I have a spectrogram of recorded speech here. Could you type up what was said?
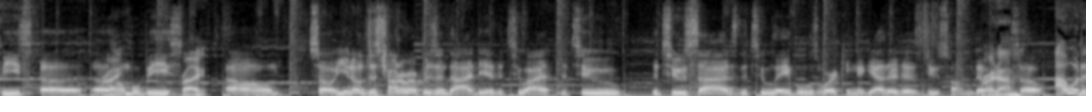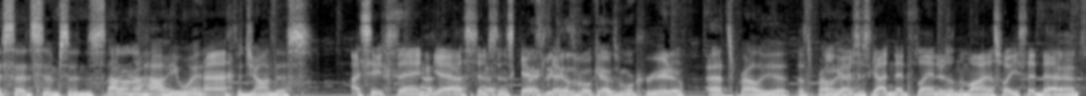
Beast, uh, uh, Right. Humble Beast. Right. Um, so you know, just trying to represent the idea, the two, i- the two the two sides, the two labels working together to do something different. Right on. So I would have said Simpsons. I don't know how he went to jaundice. I see what you're saying. Yeah, Simpsons character. That's because vocab's more creative. That's probably it. That's probably you guys it. just got Ned Flanders on the mind. That's why you said that. Yeah, That's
